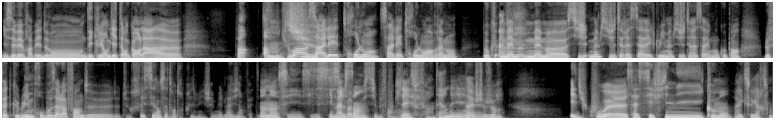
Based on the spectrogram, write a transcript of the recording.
Il s'est fait frapper devant des clients qui étaient encore là. euh. Oh mon tu vois, ça allait trop loin. Ça allait trop loin, vraiment. Donc, Ah même, même, euh, si, même si j'étais restée avec lui, même si j'étais restée avec mon copain, le fait que lui me propose à la fin de, de- de rester dans cette entreprise, mais jamais de la vie, en fait. Non, non, c'est c'est- c'est pas malsain. possible. enfin. Qu'il avait fait interner. Ouais, je te jure. Et du coup, euh, ça s'est fini comment avec ce garçon?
